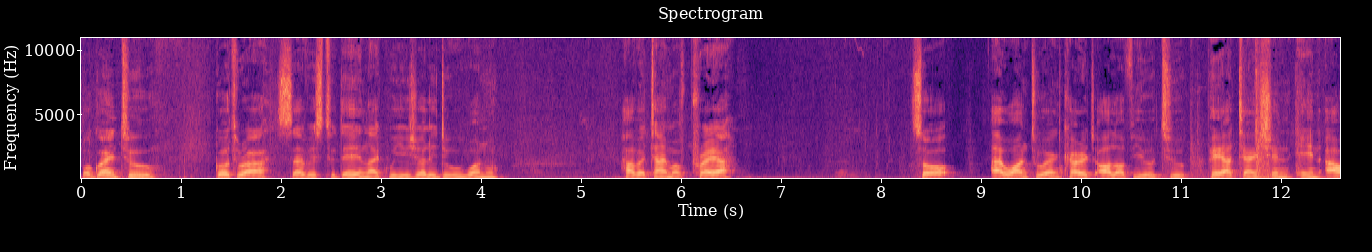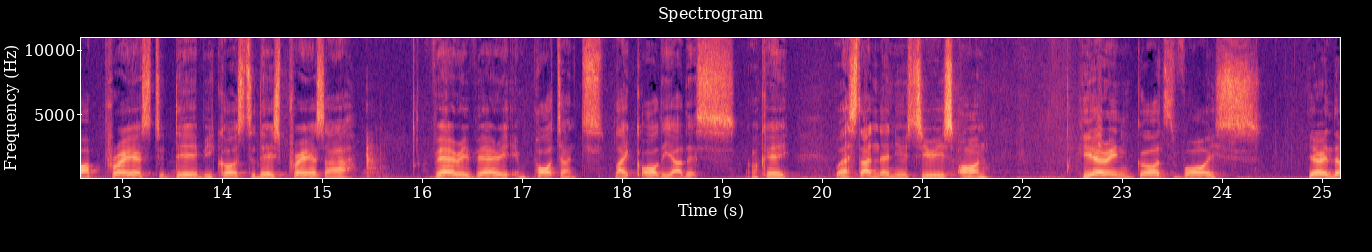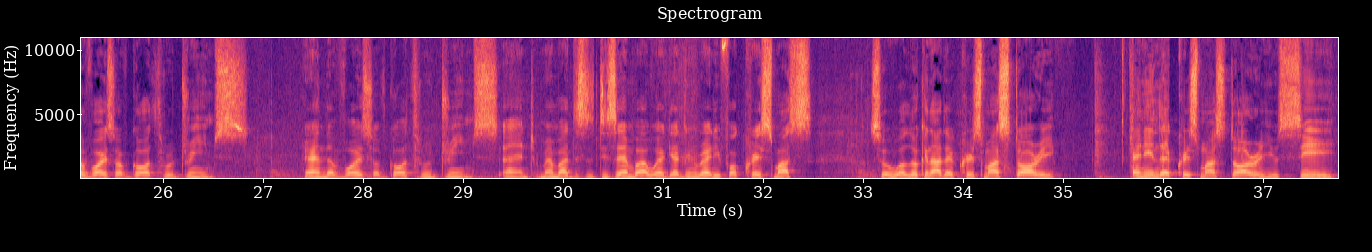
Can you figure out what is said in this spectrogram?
We're going to go through our service today, and like we usually do, we want to have a time of prayer. So I want to encourage all of you to pay attention in our prayers today because today's prayers are very, very important, like all the others. Okay? We're starting a new series on hearing God's voice, hearing the voice of God through dreams. Hearing the voice of God through dreams. And remember, this is December, we're getting ready for Christmas. So we're looking at the Christmas story. And in the Christmas story, you see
